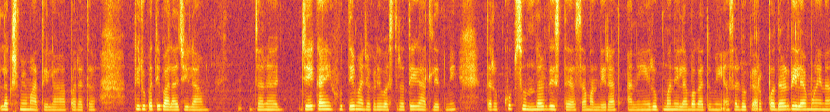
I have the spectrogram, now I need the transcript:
लक्ष्मी मातेला परत तिरुपती बालाजीला. तर जे काही होते माझ्याकडे वस्त्र ते घातलेत मी. तर खूप सुंदर दिसते असं मंदिरात आणि रुक्मणीला बघा तुम्ही असं डोक्यावर पदर दिल्यामुळे ना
